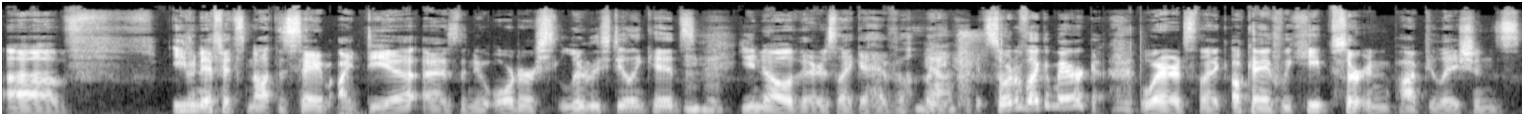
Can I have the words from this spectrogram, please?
of even if it's not the same idea as the new order literally stealing kids Mhm. you know there's like a heavily Yeah. it's sort of like america where it's like okay if we keep certain populations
